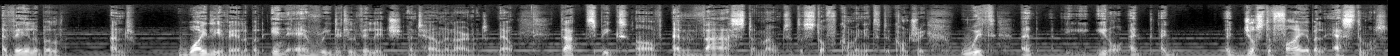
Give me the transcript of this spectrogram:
available and widely available in every little village and town in Ireland. Now, that speaks of a vast amount of the stuff coming into the country with an, you know, a, a, a justifiable estimate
